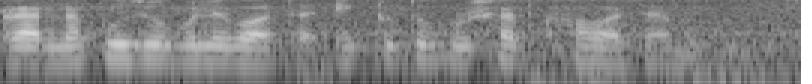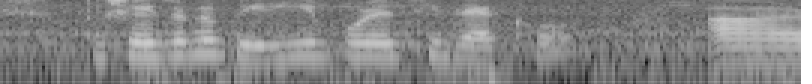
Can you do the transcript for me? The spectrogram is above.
রান্না পুজো বলে কথা, একটু তো প্রসাদ খাওয়া যাবে। তো সেই জন্য বেরিয়ে পড়েছি, দেখো। আর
